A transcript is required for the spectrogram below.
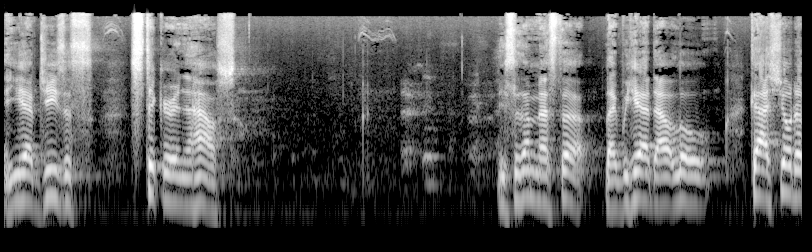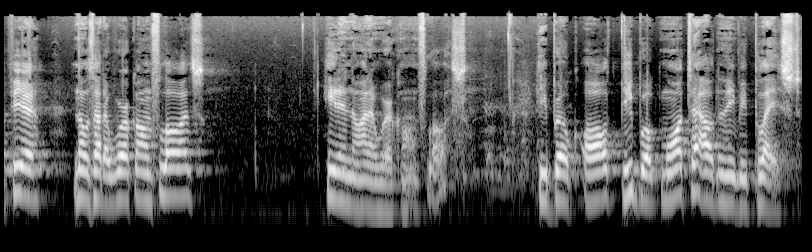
And you have Jesus' sticker in the house. He says, I'm messed up. Like we had that little guy showed up here, knows how to work on floors. He didn't know how to work on floors. He broke all he broke more tiles than he replaced.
